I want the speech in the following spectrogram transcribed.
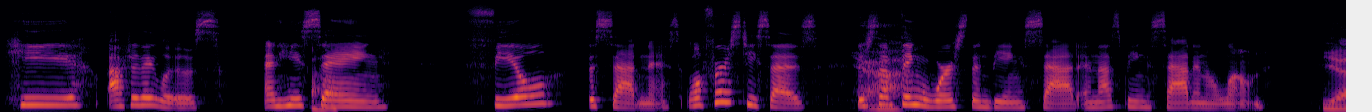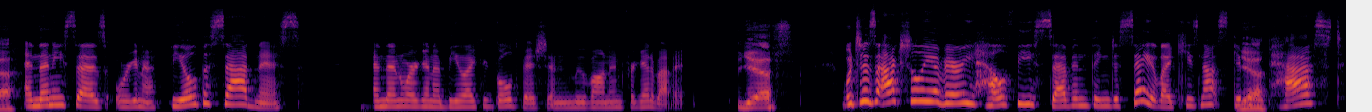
he after they lose, and he's Uh-huh. saying, feel the sadness. Well, first he says, there's Yeah. something worse than being sad, and that's being sad and alone. Yeah. And then he says, we're gonna feel the sadness, and then we're gonna be like a goldfish and move on and forget about it. Yes. Which is actually a very healthy seven thing to say. Like he's not skipping Yeah. past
